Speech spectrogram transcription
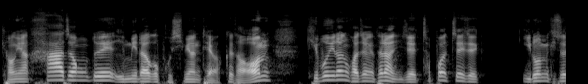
경영학 하 정도의 의미라고 보시면 돼요. 그래서 기본 이론 과정에서는 이제 첫 번째 이제 이론 기초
